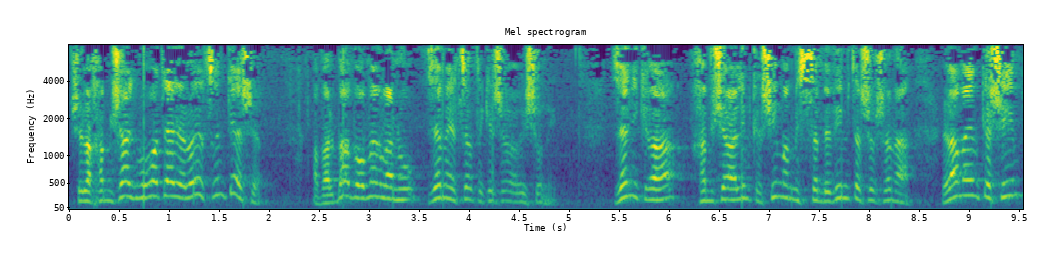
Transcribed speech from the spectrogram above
של החמישה הגבורות האלה לא יוצרים קשר. אבל בא ואומר לנו, זה מייצר את הקשר הראשוני. זה נקרא חמישה עלים קשים המסבבים את השושנה. למה הם קשים?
